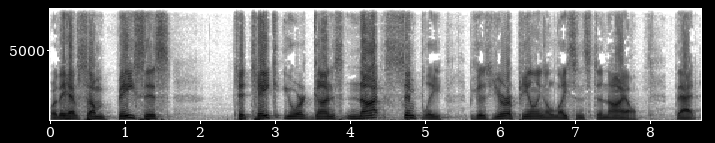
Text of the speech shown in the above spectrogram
or they have some basis to take your guns, not simply because you're appealing a license denial that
